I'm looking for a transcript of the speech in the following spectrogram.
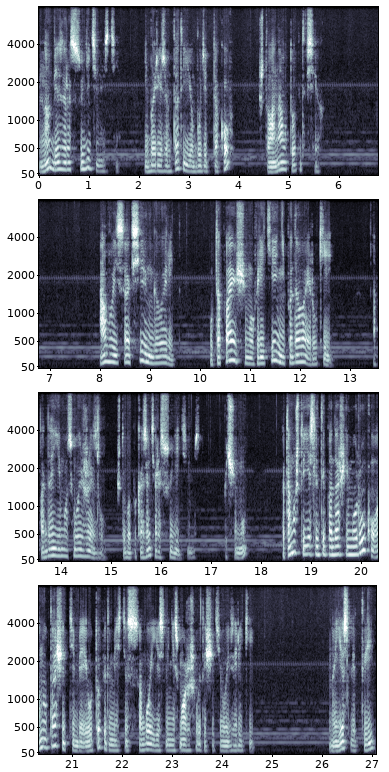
но без рассудительности, ибо результат ее будет таков, что она утопит всех. Ава Исаак Сирин говорит, «Утопающему в реке не подавай руки, а подай ему свой жезл, чтобы показать рассудительность». Почему? Потому что если ты подашь ему руку, он утащит тебя и утопит вместе с собой, если не сможешь вытащить его из реки. Но если ты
